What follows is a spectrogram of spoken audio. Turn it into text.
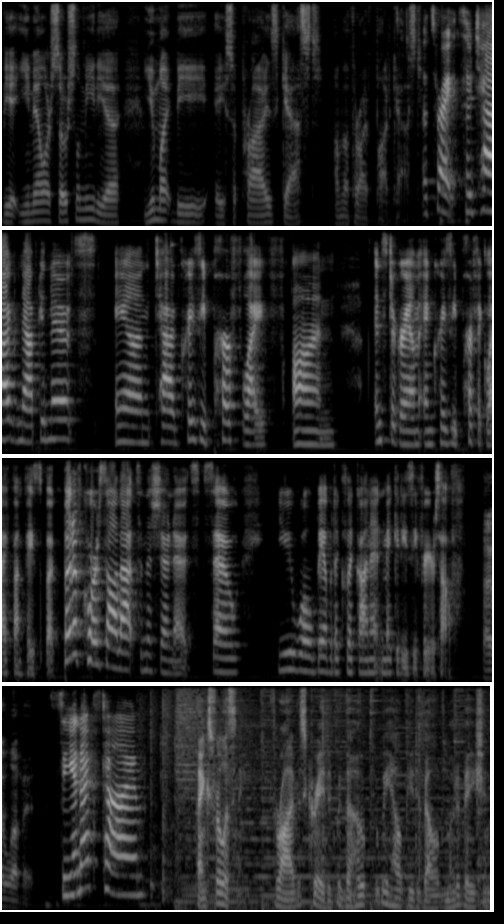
via email or social media, you might be a surprise guest on the Thrive podcast. That's right. So tag Napkin Notes and tag Crazy Perf Life on Instagram and Crazy Perfect Life on Facebook. But of course, all that's in the show notes. So you will be able to click on it and make it easy for yourself. I love it. See you next time. Thanks for listening. Thrive is created with the hope that we help you develop motivation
